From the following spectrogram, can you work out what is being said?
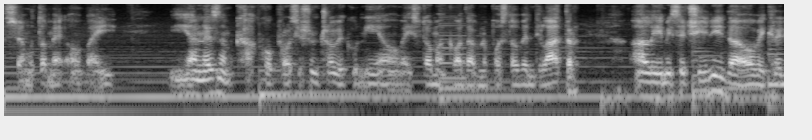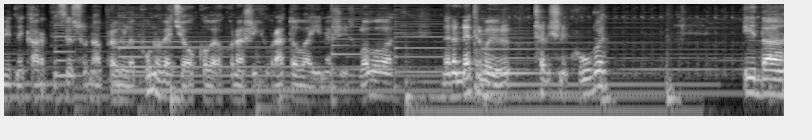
svemu tome. Ovaj, ja ne znam kako prosječnom čovjeku nije ovaj stomak odavno postao ventilator, ali mi se čini da ove kreditne kartice su napravile puno veće okove oko naših vratova i naših zglobova, da nam ne trebaju čelične kugle, i da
